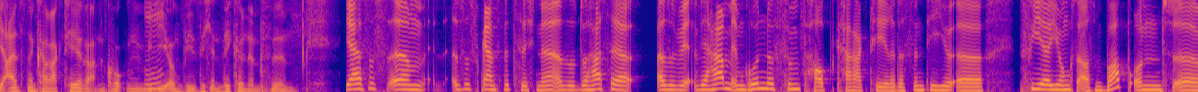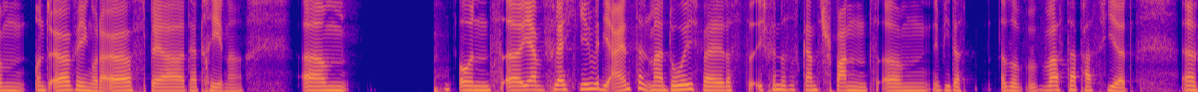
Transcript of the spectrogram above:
die einzelnen Charaktere angucken, wie Mhm. die irgendwie sich entwickeln im Film. Ja, es ist, ähm, es ist ganz witzig, ne? Also du hast ja, also wir, wir haben im Grunde fünf Hauptcharaktere. Das sind die äh, vier Jungs aus dem Bob und, ähm, und Irving oder Irv, der, der Trainer. Ähm, und äh, ja, vielleicht gehen wir die einzeln mal durch, weil das, ich finde, das ist ganz spannend, ähm, wie das, also was da passiert. Äh,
